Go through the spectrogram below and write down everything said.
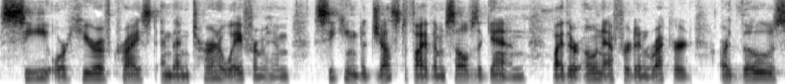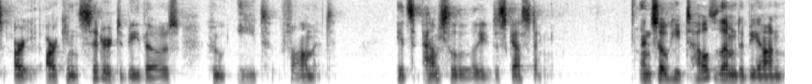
see or hear of Christ and then turn away from him, seeking to justify themselves again by their own effort and record, are those are, are considered to be those who eat vomit. It's absolutely disgusting. And so he tells them to be on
